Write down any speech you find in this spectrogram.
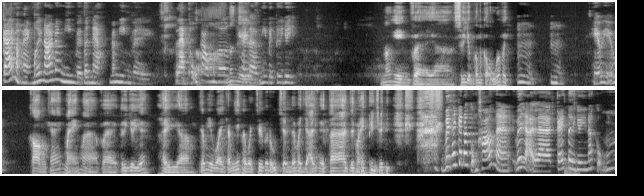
cái mà hoàng mới nói nó nghiêng về bên nào? Nó nghiêng về làm thủ Ờ, công hơn nó hay nghiêng- là nghiêng về tư duy? Nó nghiêng về à, sử dụng công cụ á vi ừ ừ. Hiểu hiểu. Còn cái mảng mà về tư duy á thì à, giống như hoàng cảm giác là hoàng chưa có đủ trình để mà dạy người ta về mảng tư duy Vi thấy cái đó cũng khó mà. Với lại là cái tư duy nó cũng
